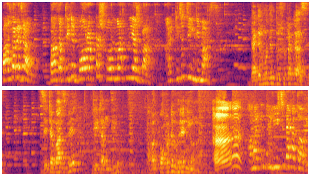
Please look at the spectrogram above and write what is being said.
বাজারে যাও। বাজার থেকে বড় একটা শোল মাছ নিয়ে আসবা আর কিছু চিংড়ি মাছ। ব্যাগের মধ্যে দুশো টাকা আছে। যেটা বাঁচবে রিটার্ন দিও। আবার পকেটে ভরে নিও না। আমার কিন্তু লিস্ট দেখাতে হবে।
